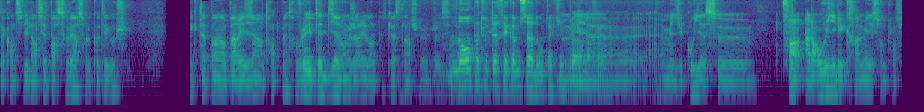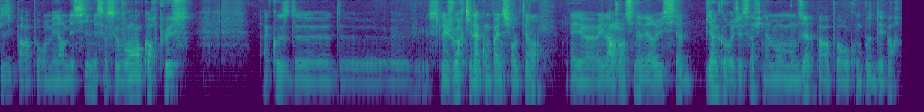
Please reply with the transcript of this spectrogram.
là, quand il est lancé par Solaire sur le côté gauche. Et que t'as pas un Parisien à 30 mètres. Vous l'avez peut-être dit avant que j'arrive dans le podcast, hein, je, je sais pas. Non, pas tout à fait comme ça, donc t'inquiète pas. Euh, mais du coup, il y a ce. Enfin, alors oui, il est cramé sur le plan physique par rapport au meilleur Messi, mais ça se voit encore plus à cause de, de- les joueurs qui l'accompagnent sur le terrain. Et, euh, et l'Argentine avait réussi à bien corriger ça finalement au mondial par rapport au compo de départ.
